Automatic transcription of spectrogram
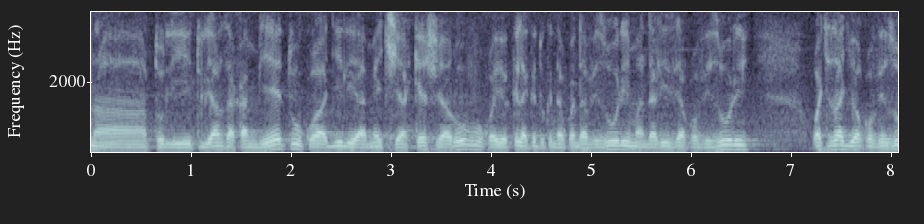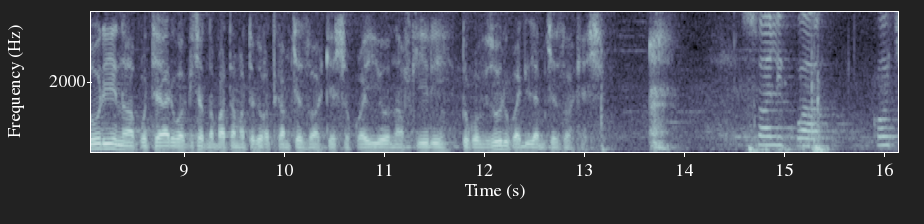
na tuli, tulianza kambi yetu kwa ajili ya mechi ya kesho ya Ruvu. Kwa hiyo kila kitu kinakwenda vizuri, maandalizi yako vizuri, wachezaji wako vizuri na wako tayari kuhakikisha tunapata matokeo katika mchezo wa kesho. Kwa hiyo nafikiri tuko vizuri kwa ajili ya mchezo wa kesho. Swali kwa coach.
